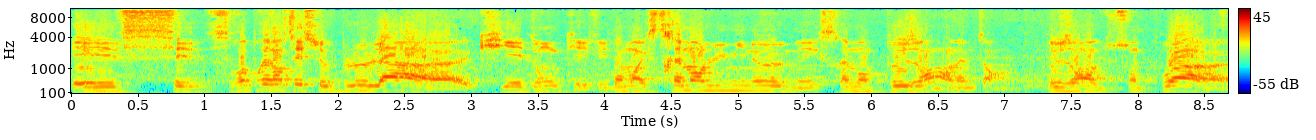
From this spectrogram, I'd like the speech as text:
Et c'est représenter ce bleu-là euh, qui est donc évidemment extrêmement lumineux mais extrêmement pesant en même temps, pesant de son poids, euh,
